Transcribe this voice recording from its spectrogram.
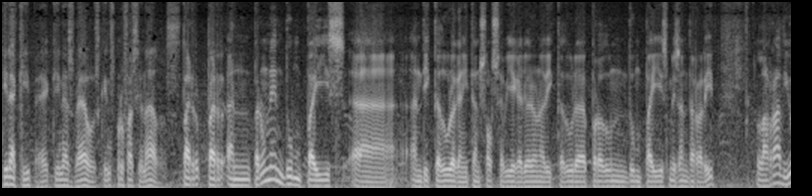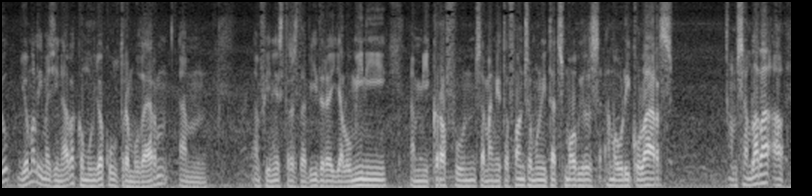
Quin equip, eh? Quines veus, quins professionals. Per, per, en, per un nen d'un país eh, en dictadura, que ni tan sols sabia que allò era una dictadura, però d'un d'un país més endarrerit, la ràdio jo me l'imaginava com un lloc ultramodern amb, amb finestres de vidre i alumini, amb micròfons, amb magnetofons, amb unitats mòbils, amb auriculars... Em semblava, eh,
